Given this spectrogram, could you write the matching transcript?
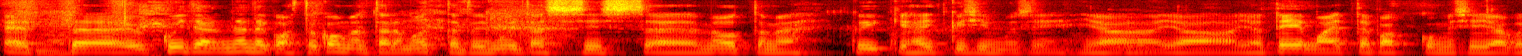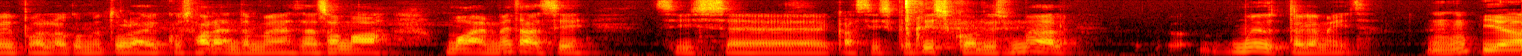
et eh, kui teil on nende kohta kommentaare, mõtteid või muid asju, siis eh, me ootame kõiki häid küsimusi ja, ja, ja teema ettepakkumisi ja võib-olla, kui me tulevikus arendame sedasama maailma edasi, siis kas siis ka Discordis või mujal mõjutage meid mm. -hmm. ja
